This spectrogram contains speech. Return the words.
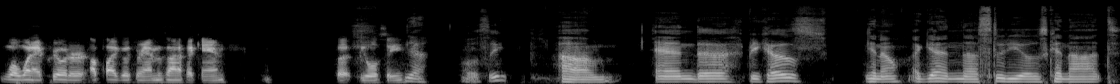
well, when I pre-order, I'll probably go through Amazon if I can. But you will see. Yeah, we'll see. Um, and uh, because you know, again, uh, studios cannot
